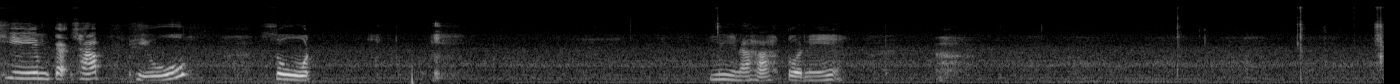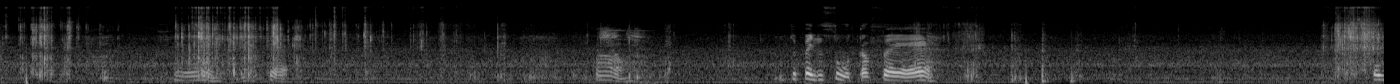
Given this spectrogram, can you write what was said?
ครีมกระชับผิว สูตร นี่นะคะ ตัวนี้โอเคแกะอ้าวจะเป็นสูตรกาแฟ เป็น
